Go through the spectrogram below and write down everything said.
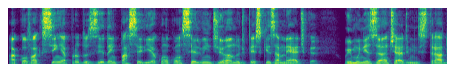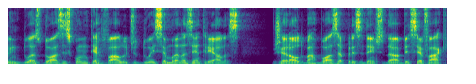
A Covaxin é produzida em parceria com o Conselho Indiano de Pesquisa Médica o imunizante é administrado em duas doses com um intervalo de duas semanas entre elas. Geraldo Barbosa, presidente da ABCVAC,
